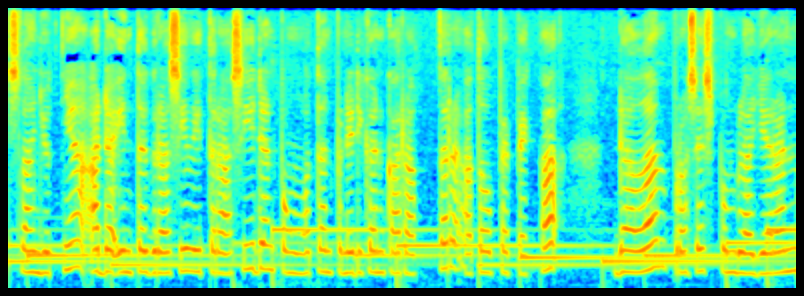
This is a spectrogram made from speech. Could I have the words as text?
Selanjutnya ada integrasi literasi dan penguatan pendidikan karakter atau PPK dalam proses pembelajaran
